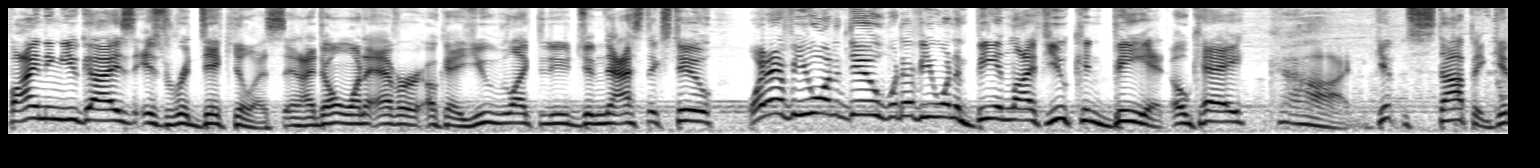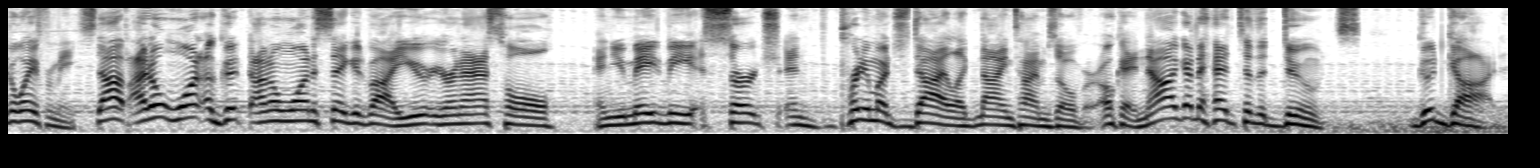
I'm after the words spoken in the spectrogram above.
Finding you guys is ridiculous, and I don't want to ever- okay, you like to do gymnastics too? Whatever you want to do, whatever you want to be in life, you can be it, okay? God, get- stop it, get away from me. Stop, I don't want a good- I don't want to say goodbye. You're, you're an asshole, and you made me search and pretty much die like nine times over. Okay, now I gotta head to the dunes. Good God.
